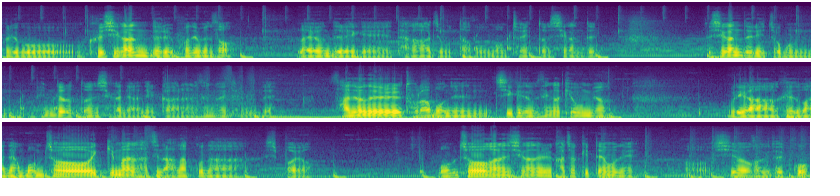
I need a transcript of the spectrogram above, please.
그리고 그 시간들을 보내면서 라이온들에게 다가가지 못하고 멈춰있던 시간들. 그 시간들이 조금 힘들었던 시간이 아닐까라는 생각이 드는데 4년을 돌아보는 지금 생각해보면 우리가 그래도 마냥 멈춰 있기만 하진 않았구나 싶어요. 멈춰가는 시간을 가졌기 때문에 어, 쉬어가기도 했고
